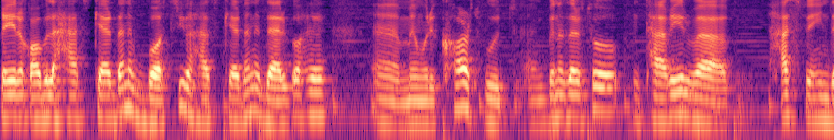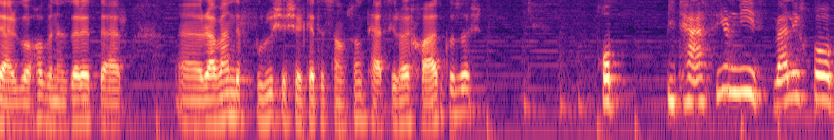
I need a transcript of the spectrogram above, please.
غیر قابل حذف کردن باتری و حذف کردن درگاه مموری کارت بود. به نظر تو تغییر و حذف این درگاه ها به نظرت در روند فروش شرکت سامسونگ تاثیرهای خواهد گذاشت؟ خب بی تاثیر نیست ولی خب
